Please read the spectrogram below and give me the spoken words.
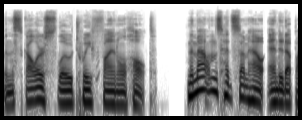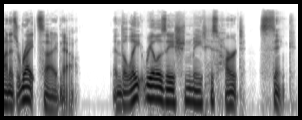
and the scholar slowed to a final halt. The mountains had somehow ended up on his right side now, and the late realization made his heart sink.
